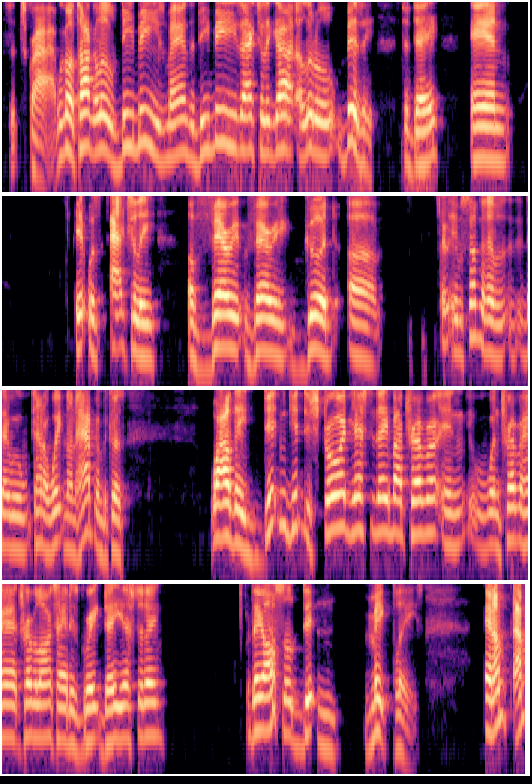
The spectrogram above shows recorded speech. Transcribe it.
subscribe. We're going to talk a little DBs, man. The DBs actually got a little busy today, and it was actually a very, very good. Uh, it was something that was that we were kind of waiting on to happen because while they didn't get destroyed yesterday by Trevor, and when Trevor had Trevor Lawrence had his great day yesterday, they also didn't make plays. And I'm I'm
